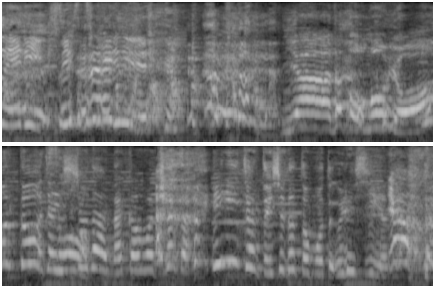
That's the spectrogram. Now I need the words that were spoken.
エリー。実質エリー。いやーだと思うよ。本当？じゃあ一緒だ仲間なんかちゃんと一緒だと思うと嬉しいよね。あそう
